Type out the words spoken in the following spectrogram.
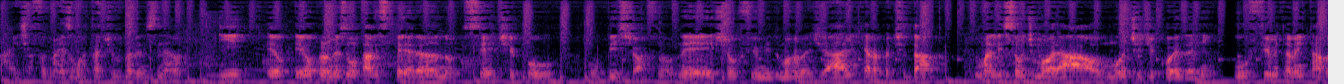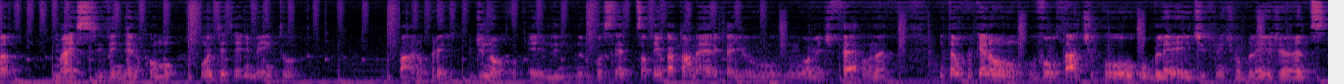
aí já foi mais um atrativo para ver no cinema. E eu, eu pelo menos não tava esperando ser tipo o Beast of No Nation, o filme do Muhammad Ali, que era para te dar uma lição de moral, um monte de coisa ali. O filme também tava mais se vendendo como um entretenimento para o preto. De novo, ele, você só tem o Capitão América e o, o Homem de Ferro, né? Então por que não voltar tipo o Blade, que nem tinha o Blade antes,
